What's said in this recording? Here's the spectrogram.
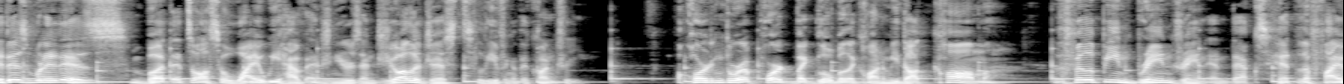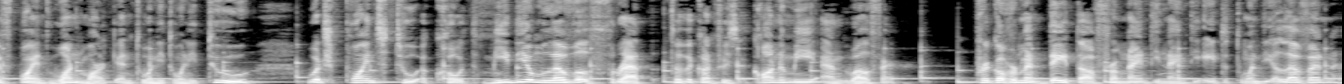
It is what it is, but it's also why we have engineers and geologists leaving the country. According to a report by globaleconomy.com, the Philippine Brain Drain Index hit the 5.1 mark in 2022, which points to a quote medium level threat to the country's economy and welfare. Per government data from 1998 to 2011,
